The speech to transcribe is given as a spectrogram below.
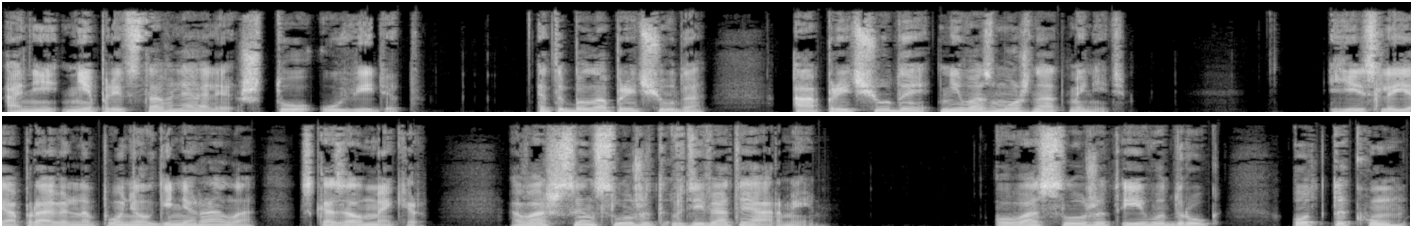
Они не представляли, что увидят. Это была причуда, а причуды невозможно отменить. «Если я правильно понял генерала, — сказал Мекер, — ваш сын служит в девятой армии». «У вас служит и его друг, Отто Кум»,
